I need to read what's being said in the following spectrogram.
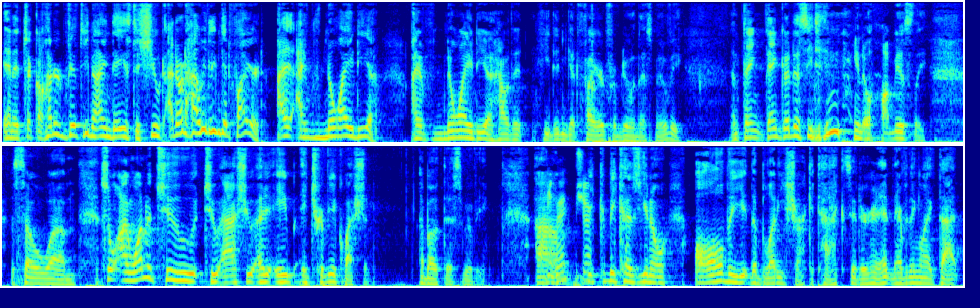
and it took 159 days to shoot. I don't know how he didn't get fired. I, I, have no idea. I have no idea how that he didn't get fired from doing this movie. And thank thank goodness he didn't. You know, obviously. So um, so I wanted to to ask you a, a, a trivia question about this movie. Um, okay, sure. Because you know all the the bloody shark attacks that are in it and everything like that.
